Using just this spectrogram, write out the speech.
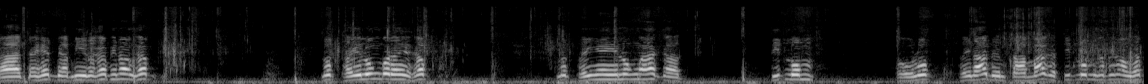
อ่าจะเฮ็ดแบบนี้แหละครับพี่น้องครับ รถไถลงบ่ได้ครับ รถไถไงลงมาก็ติดลม เอารถไถนาเดินตามมาก็ติดลมครับพี่น้องครับ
